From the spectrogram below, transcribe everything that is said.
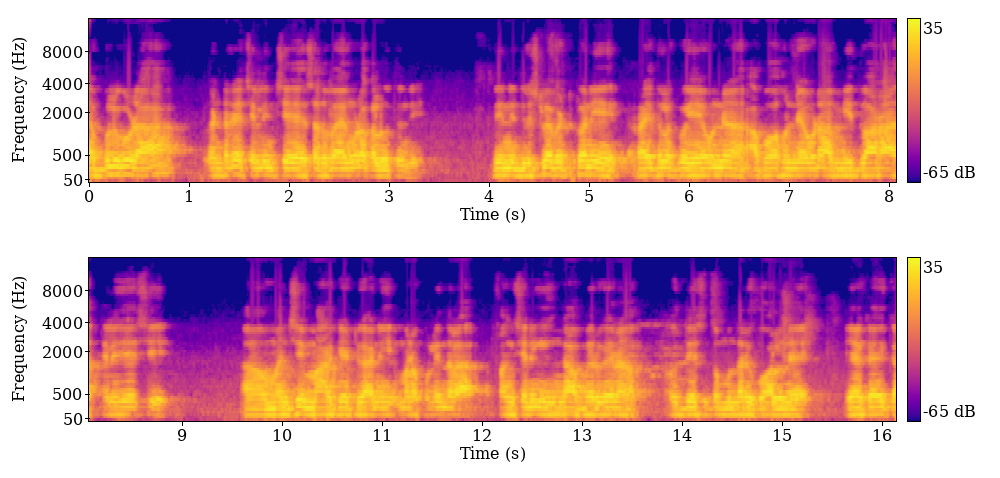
డబ్బులు కూడా వెంటనే చెల్లించే సదుపాయం కూడా కలుగుతుంది. దీన్ని దృష్టిలో పెట్టుకొని రైతులకు ఏమున్నా అపోహ ఉన్నా కూడా మీ ద్వారా తెలియజేసి మంచి మార్కెట్ కానీ మన పులిందల ఫంక్షనింగ్ ఇంకా మెరుగైన ఉద్దేశంతో ముందరికి పోవాలనే ఏకైక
